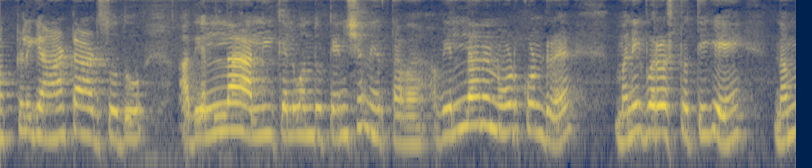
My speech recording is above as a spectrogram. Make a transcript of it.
ಮಕ್ಕಳಿಗೆ ಆಟ ಆಡಿಸೋದು, ಅದೆಲ್ಲ ಅಲ್ಲಿ ಕೆಲವೊಂದು ಟೆನ್ಷನ್ ಇರ್ತಾವೆ. ಅವೆಲ್ಲನ ನೋಡಿಕೊಂಡ್ರೆ ಮನೆಗೆ ಬರೋಷ್ಟೊತ್ತಿಗೆ ನಮ್ಮ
